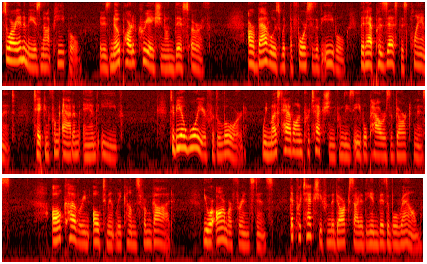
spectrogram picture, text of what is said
So our enemy is not people. It is no part of creation on this earth. Our battle is with the forces of evil that have possessed this planet, taken from Adam and Eve. To be a warrior for the Lord, we must have on protection from these evil powers of darkness. All covering ultimately comes from God. Your armor, for instance, that protects you from the dark side of the invisible realm,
